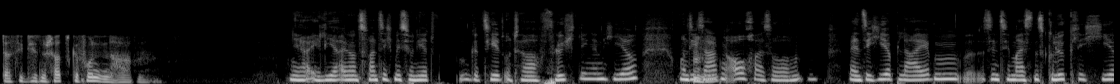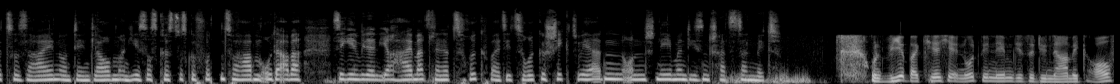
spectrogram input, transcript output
dass sie diesen Schatz gefunden haben. Ja, Elia 21 missioniert gezielt unter Flüchtlingen hier. Und sie mhm. sagen auch, also wenn sie hier bleiben, sind sie meistens glücklich, hier zu sein und den Glauben an Jesus Christus gefunden zu haben. Oder aber sie gehen wieder in ihre Heimatsländer zurück, weil sie zurückgeschickt werden und nehmen diesen Schatz dann mit. Und wir bei Kirche in Not, wir nehmen diese Dynamik auf,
